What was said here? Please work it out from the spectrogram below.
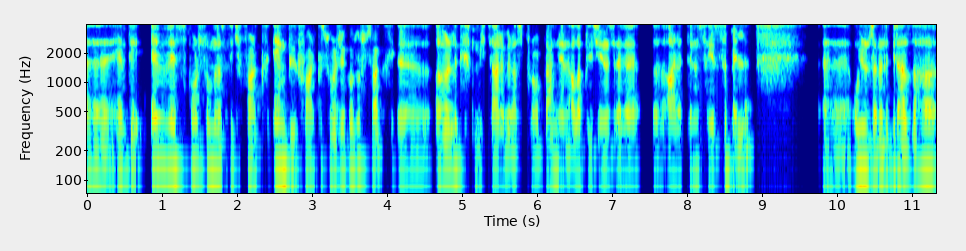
Eee, evde ev ve spor salonu arasındaki fark, en büyük farkı soracak olursak, eee, ağırlık miktarı biraz problem. Yani alabileceğiniz eve, eee, aletlerin sayısı belli. Eee, o yüzden, hani, biraz daha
